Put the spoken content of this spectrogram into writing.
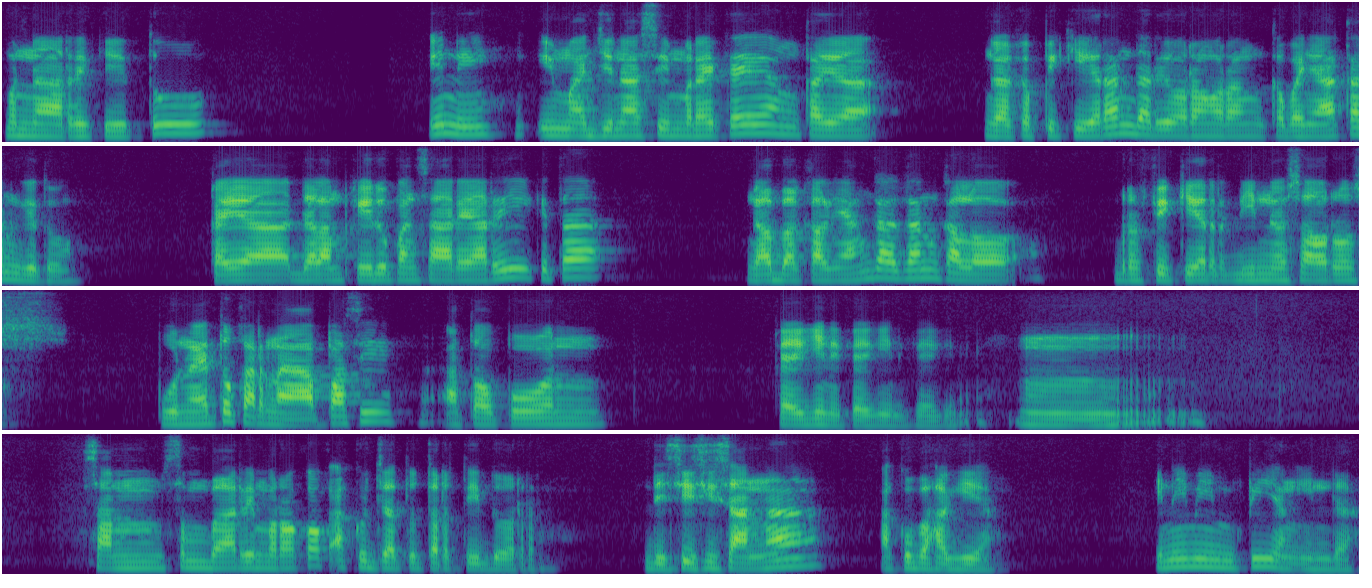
menarik itu ini imajinasi mereka yang kayak nggak kepikiran dari orang-orang kebanyakan gitu. Kayak dalam kehidupan sehari-hari kita nggak bakal nyangka kan kalau berpikir dinosaurus punah itu karena apa sih? Ataupun kayak gini, kayak gini, kayak gini. Hmm, sam- sembari merokok aku jatuh tertidur. Di sisi sana aku bahagia. Ini mimpi yang indah.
